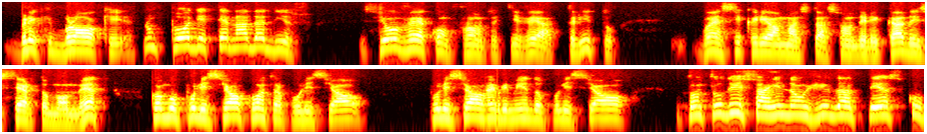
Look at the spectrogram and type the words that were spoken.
break-block, não pode ter nada disso. Se houver confronto e tiver atrito, vai se criar uma situação delicada em certo momento, como policial contra policial, policial reprimindo policial, então, tudo isso ainda é um gigantesco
